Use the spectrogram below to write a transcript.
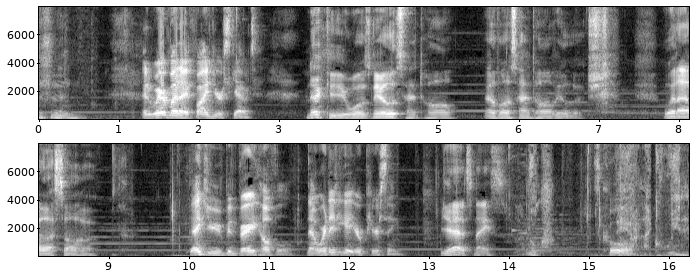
and where might I find your scout? Necky was near the Centaur, Eva Centaur village when I last saw her. Thank you, you've been very helpful. Now, where did you get your piercing? Yeah, it's nice. Look, It's cool. they're like wind.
